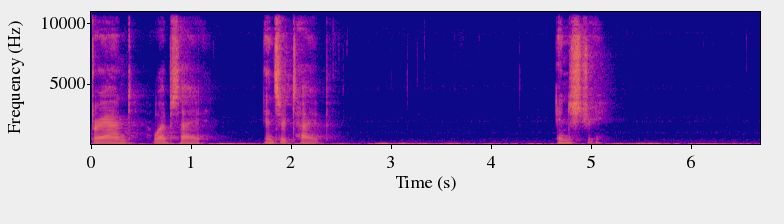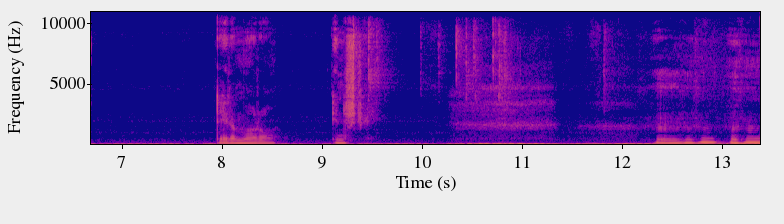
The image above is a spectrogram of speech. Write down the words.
brand, website, insert type, industry. Data model, industry. Mm-hmm, mm-hmm.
